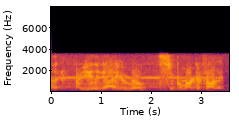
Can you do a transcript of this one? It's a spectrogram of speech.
Are you the guy who wrote Supermarket Fun?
